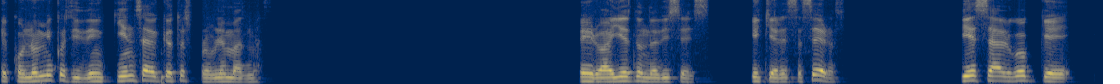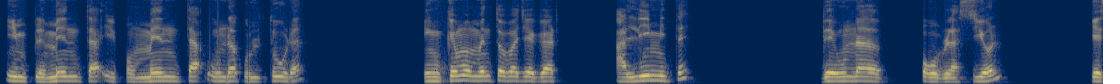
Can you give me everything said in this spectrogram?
económicos y de quién sabe qué otros problemas más. Pero ahí es donde dices, ¿Qué quieres hacer. Si es algo que implementa y fomenta una cultura, ¿en qué momento va a llegar al límite de una población que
